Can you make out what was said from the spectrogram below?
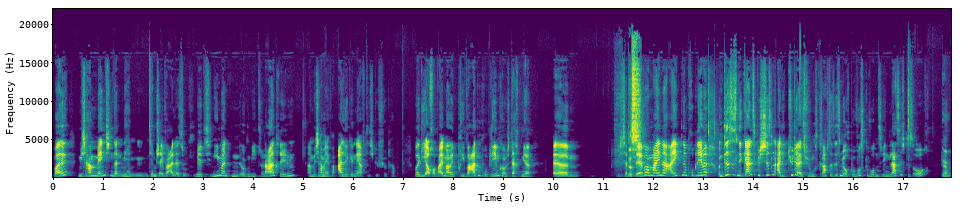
Weil mich haben Menschen dann, die haben mich einfach alle, also ich will jetzt niemanden irgendwie zu nahe treten, aber mich haben Mhm. einfach alle genervt, die ich geführt habe. Weil die auch auf einmal mit privaten Problemen kommen. Ich dachte mir, ähm, ich habe selber meine eigenen Probleme. Und das ist eine ganz beschissene Attitüde als Führungskraft. Das ist mir auch bewusst geworden, deswegen lasse ich das auch. Ja.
